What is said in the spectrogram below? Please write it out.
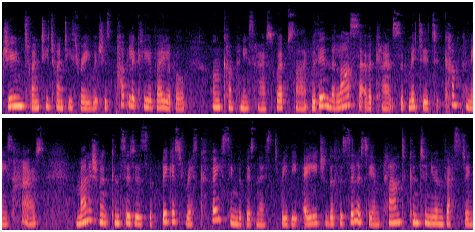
June 2023, which is publicly available on Companies House website. Within the last set of accounts submitted to Companies House, management considers the biggest risk facing the business to be the age of the facility and plan to continue investing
